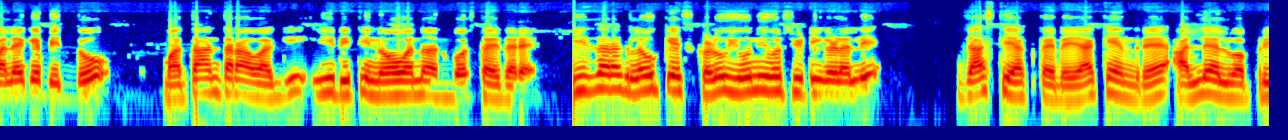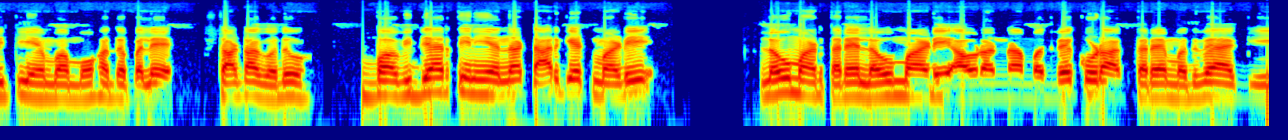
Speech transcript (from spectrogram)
ಬಲೆಗೆ ಬಿದ್ದು ಮತಾಂತರವಾಗಿ ಈ ರೀತಿ ನೋವನ್ನು ಅನುಭವಿಸ್ತಾ ಇದ್ದಾರೆ. ಈ ತರ ಲವ್ ಕೇಸ್ಗಳು ಯೂನಿವರ್ಸಿಟಿಗಳಲ್ಲಿ ಜಾಸ್ತಿ ಆಗ್ತಾ ಇದೆ. ಯಾಕೆ ಅಂದ್ರೆ ಅಲ್ಲೇ ಅಲ್ವಾ ಪ್ರೀತಿ ಎಂಬ ಮೋಹದ ಬಲೆ ಸ್ಟಾರ್ಟ್ ಆಗೋದು. ಒಬ್ಬ ವಿದ್ಯಾರ್ಥಿನಿಯನ್ನ ಟಾರ್ಗೆಟ್ ಮಾಡಿ ಲವ್ ಮಾಡ್ತಾರೆ. ಲವ್ ಮಾಡಿ ಅವರನ್ನ ಮದ್ವೆ ಕೂಡ ಆಗ್ತಾರೆ. ಮದ್ವೆ ಆಗಿ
